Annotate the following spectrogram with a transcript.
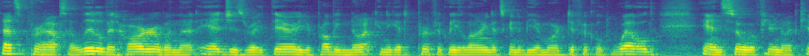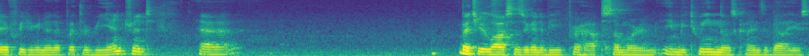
That's perhaps a little bit harder when that edge is right there. You're probably not going to get it perfectly aligned. It's going to be a more difficult weld. And so if you're not careful, you're going to end up with a reentrant. Uh, but your losses are going to be perhaps somewhere in, in, between those kinds of values.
